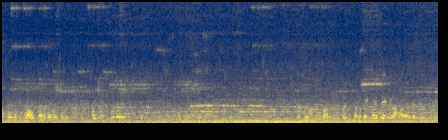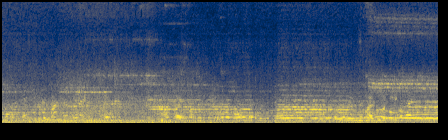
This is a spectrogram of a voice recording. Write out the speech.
আমরা যদি যাও তার Thank you.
